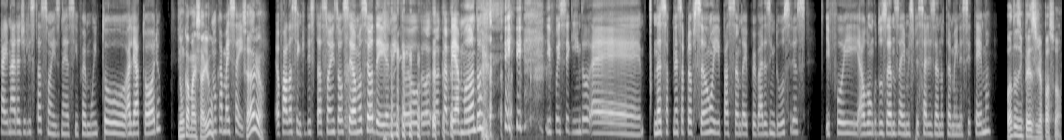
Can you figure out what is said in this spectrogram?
cair na área de licitações, né? Assim, foi muito aleatório. Nunca mais saiu? Nunca mais saí. Sério? Eu falo assim, que licitações ou você ama ou você odeia, né? Então eu, eu, eu acabei amando e, e, fui seguindo é, nessa, nessa profissão e passando aí por várias indústrias. E fui, ao longo dos anos, aí me especializando também nesse tema. Quantas empresas já passou?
